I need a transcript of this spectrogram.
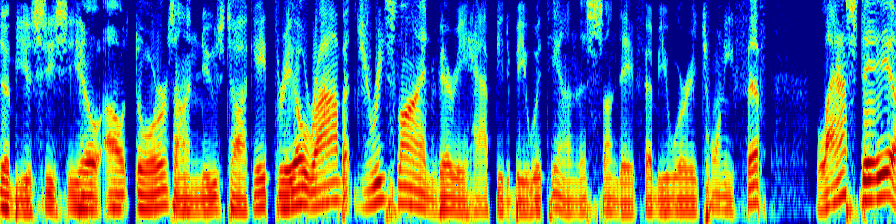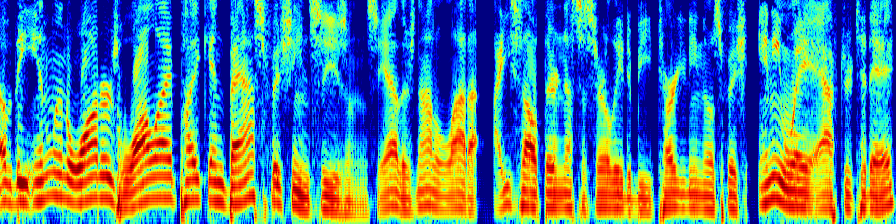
WCCO Outdoors on News Talk 830. Rob Drieslein, very happy to be with you on this Sunday, February 25th. Last day of the inland waters walleye, pike, and bass fishing seasons. Yeah, there's not a lot of ice out there necessarily to be targeting those fish anyway after today.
